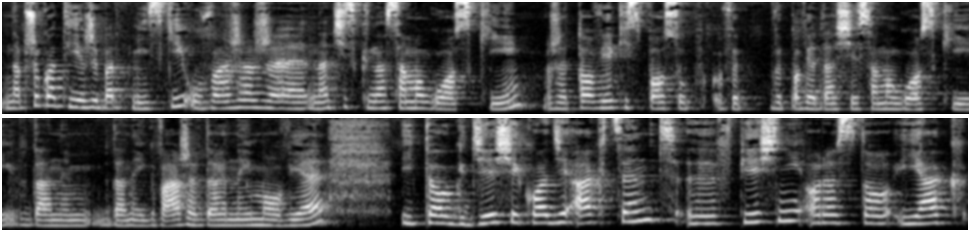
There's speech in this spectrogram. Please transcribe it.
Na przykład Jerzy Bartmiński uważa, że nacisk na samogłoski, że to w jaki sposób wypowiada się samogłoski w, danym, w danej gwarze, w danej mowie i to, gdzie się kładzie akcent y, w pieśni oraz to, jak,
